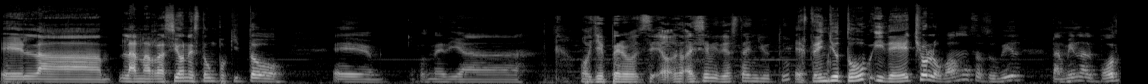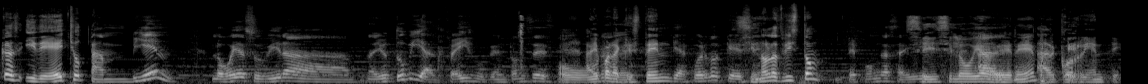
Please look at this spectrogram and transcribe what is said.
eh, la, la narración está un poquito, eh, pues media... Oye, pero ese video está en YouTube. Está en YouTube y de hecho lo vamos a subir también al podcast y de hecho también lo voy a subir a, a YouTube y al Facebook. Entonces, ahí para que estén de acuerdo, que si no lo has visto, te pongas ahí. Sí, sí lo voy a al, ver, ¿eh? al corriente.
